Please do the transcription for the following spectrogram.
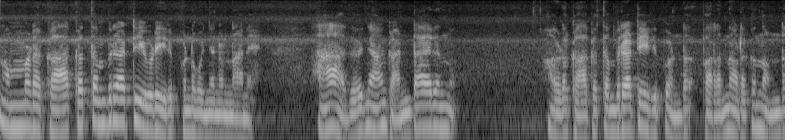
നമ്മുടെ കാക്കത്തമ്പുരാട്ടി ഇവിടെ ഇരിപ്പുണ്ട് കുഞ്ഞനുണ്ണാനെ ആ അത് ഞാൻ കണ്ടായിരുന്നു. അവിടെ കാക്കത്തമ്പുരാട്ടി ഇരിപ്പുണ്ട് പറന്ന് നടക്കുന്നുണ്ട്.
